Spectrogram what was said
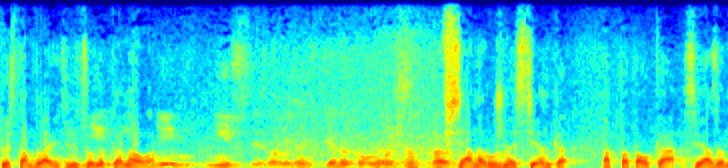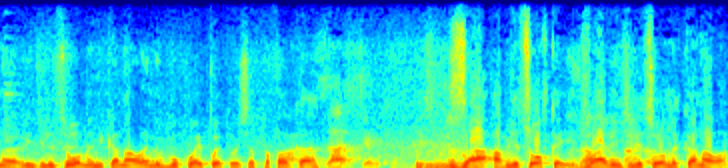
То есть там два вентиляционных канала. А. Вся наружная стенка от потолка связана вентиляционными каналами буквой П, то есть от потолка За стенкой. за облицовкой два вентиляционных канала.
